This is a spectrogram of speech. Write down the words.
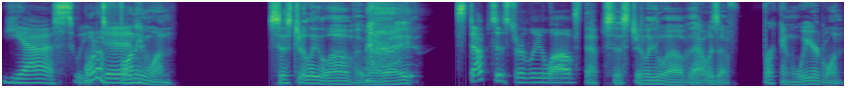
yes, we what a did. funny one. Sisterly Love. Am I right? Stepsisterly love. Stepsisterly Love. That was a freaking weird one.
